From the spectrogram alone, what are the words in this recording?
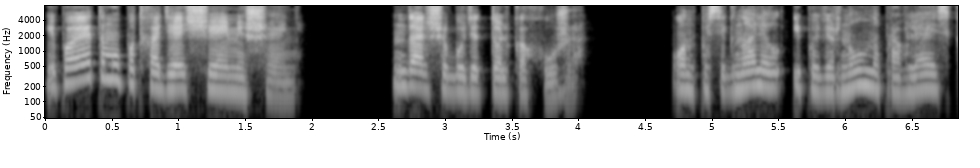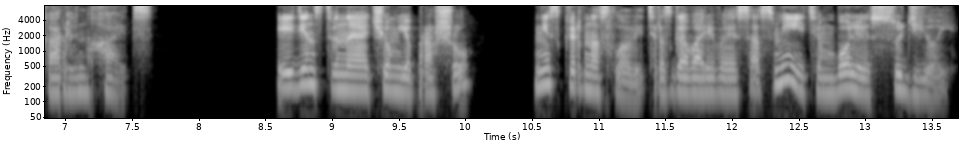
и поэтому подходящая мишень. Дальше будет только хуже». Он посигналил и повернул, направляясь к Арлин Хайтс. «Единственное, о чем я прошу, не сквернословить, разговаривая со СМИ и тем более с судьей.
